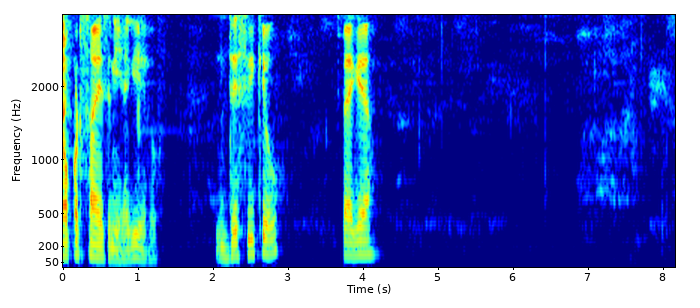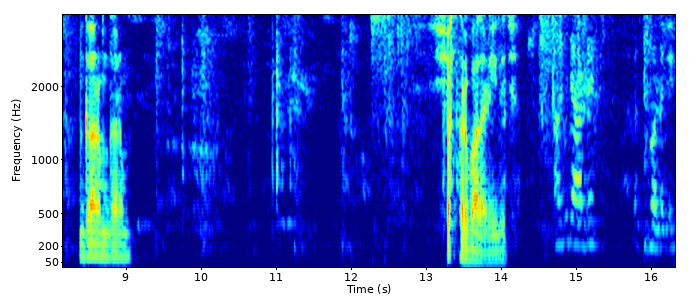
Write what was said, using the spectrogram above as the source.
ਰਾਕਟ ਸਾਇੰਸ ਨਹੀਂ ਹੈਗੀ ਇਹੋ। ਦੇਸੀ ਘਿਓ ਪੈ ਗਿਆ। ਗਰਮ ਗਰਮ। ਸ਼ੱਕਰ ਪਾ ਦੇਣੀ ਇਹਦੇ ਚ। ਭੁੱਲ ਗਈ।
